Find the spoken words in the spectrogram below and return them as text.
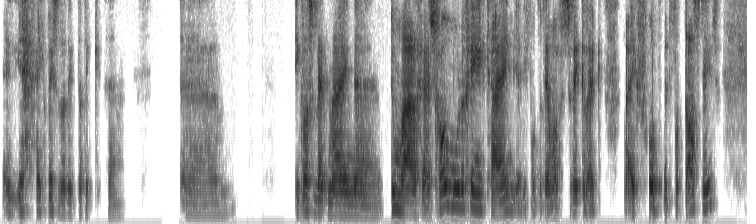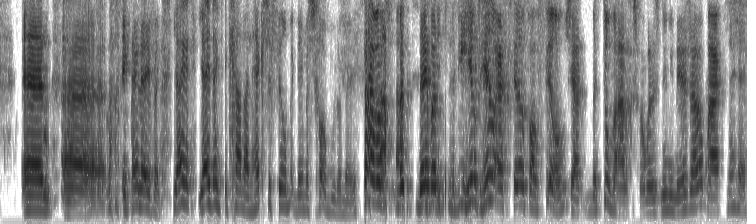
ja, ik wist dat ik. Dat ik, uh, ik was met mijn uh, toenmalige schoonmoeder, ging ik daarheen. Ja, die vond het helemaal verschrikkelijk. Maar ik vond het fantastisch. En, uh, Wacht, ik... Heel even. Jij, jij denkt, ik ga naar een heksenfilm, ik neem mijn schoonmoeder mee. Ja, want met, nee, maar die hield heel erg veel van films. Ja, met toenmalige schoonmoeder, dat is nu niet meer zo. Maar, nee.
